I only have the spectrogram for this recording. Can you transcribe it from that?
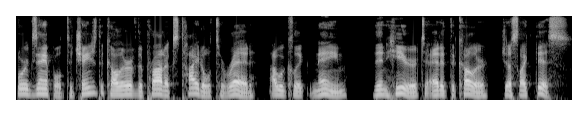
For example, to change the color of the product's title to red, I would click Name, then here to edit the color, just like this.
